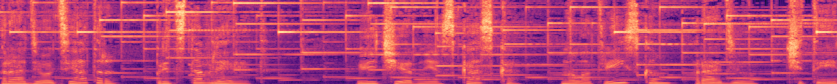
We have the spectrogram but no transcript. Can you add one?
Радиотеатр представляет Вечерняя сказка на Латвийском радио 4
